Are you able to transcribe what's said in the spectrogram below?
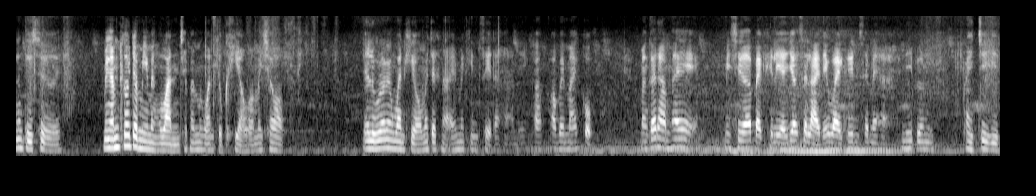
นั่นเฉยๆไม่งั้นก็จะมีแมงวันใช่ไหมแมงวันเขียวๆอะไม่ชอบได้รู้แล้วแมงวันเขียวมาจากไหนมากินเศษอาหาร เองครับเอาใบไม้กบ มันก็ทำให้มีเชื้อแบคทีเรียย่อยสลายได้ไวขึ้นใช่ไหมคะนี่เป็นไผ่จีน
